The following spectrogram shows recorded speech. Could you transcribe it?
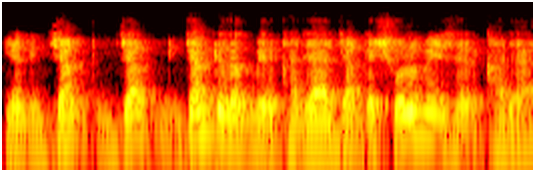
یعنی جنگ جنگ جنگ کے زد میں رکھا جائے، جنگ کے شعلوں میں اسے رکھا جائے،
